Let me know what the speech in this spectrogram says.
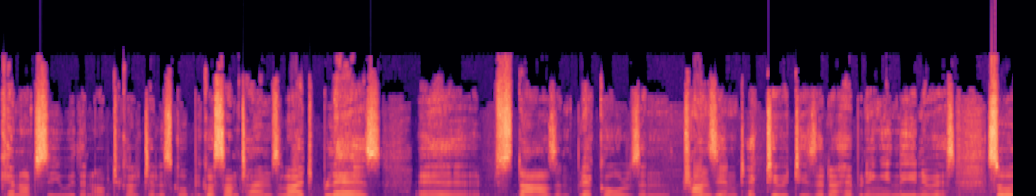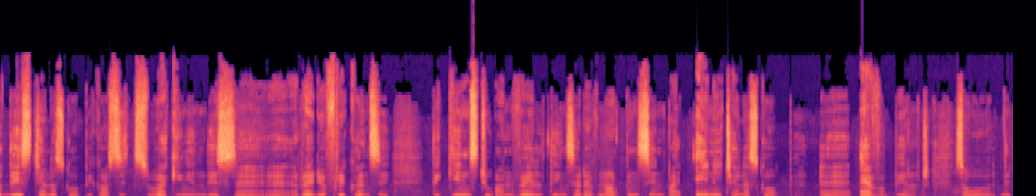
cannot see with an optical telescope because sometimes light blares uh, stars and black holes and transient activities that are happening in the universe. So this telescope, because it's working in this uh, uh, radio frequency, begins to unveil things that have not been seen by any telescope uh, ever built. So th-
